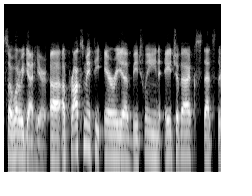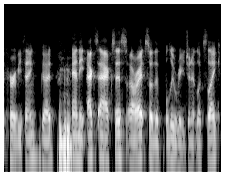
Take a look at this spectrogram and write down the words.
So what do we got here? Uh, approximate the area between h of x, that's the curvy thing, good, Mhm. and the x-axis, all right, so the blue region it looks like,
